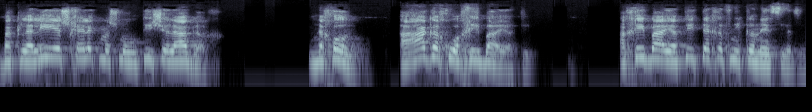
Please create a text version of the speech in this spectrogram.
בכללי יש חלק משמעותי של אג"ח. נכון, האג"ח הוא הכי בעייתי. הכי בעייתי, תכף ניכנס לזה.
